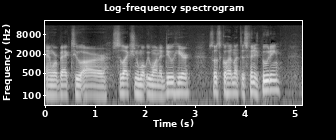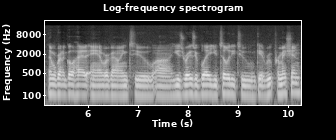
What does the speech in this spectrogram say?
And we're back to our selection what we want to do here. So let's go ahead and let this finish booting. Then we're going to go ahead and we're going to uh, use Razr Blade utility to get root permission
